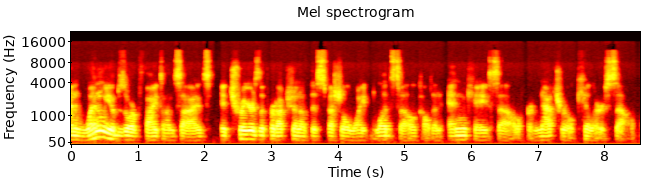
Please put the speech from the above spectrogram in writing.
and when we absorb phytoncides, it triggers the production of this special white blood cell called an NK cell or natural killer cell.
